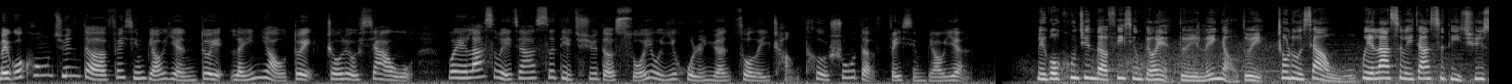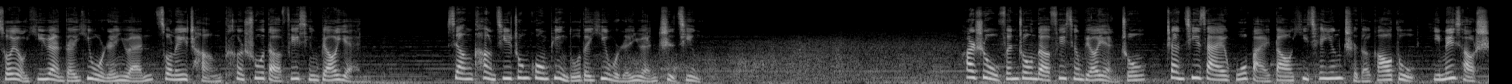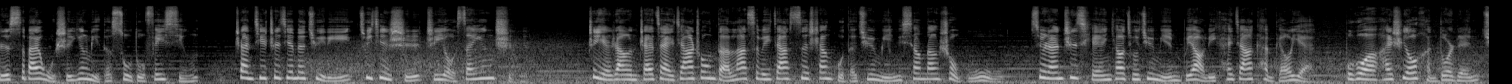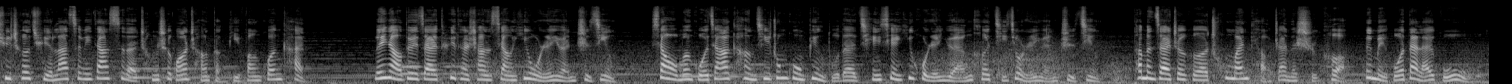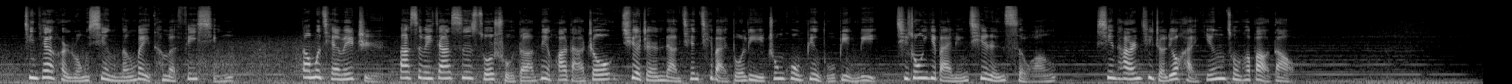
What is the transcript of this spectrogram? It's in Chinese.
美国空军的飞行表演队“雷鸟队”周六下午为拉斯维加斯地区的所有医护人员做了一场特殊的飞行表演。美国空军的飞行表演队“雷鸟队”周六下午为拉斯维加斯地区所有医院的医务人员做了一场特殊的飞行表演，向抗击中共病毒的医务人员致敬。二十五分钟的飞行表演中，战机在五百到一千英尺的高度，以每小时四百五十英里的速度飞行。战机之间的距离最近时只有三英尺，这也让宅在家中的拉斯维加斯山谷的居民相当受鼓舞。虽然之前要求居民不要离开家看表演，不过还是有很多人驱车去拉斯维加斯的城市广场等地方观看。雷鸟队在推特上向医务人员致敬。向我们国家抗击中共病毒的前线医护人员和急救人员致敬，他们在这个充满挑战的时刻为美国带来鼓舞。今天很荣幸能为他们飞行。到目前为止，拉斯维加斯所属的内华达州确诊两千七百多例中共病毒病例，其中一百零七人死亡。新唐人记者刘海英综合报道。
